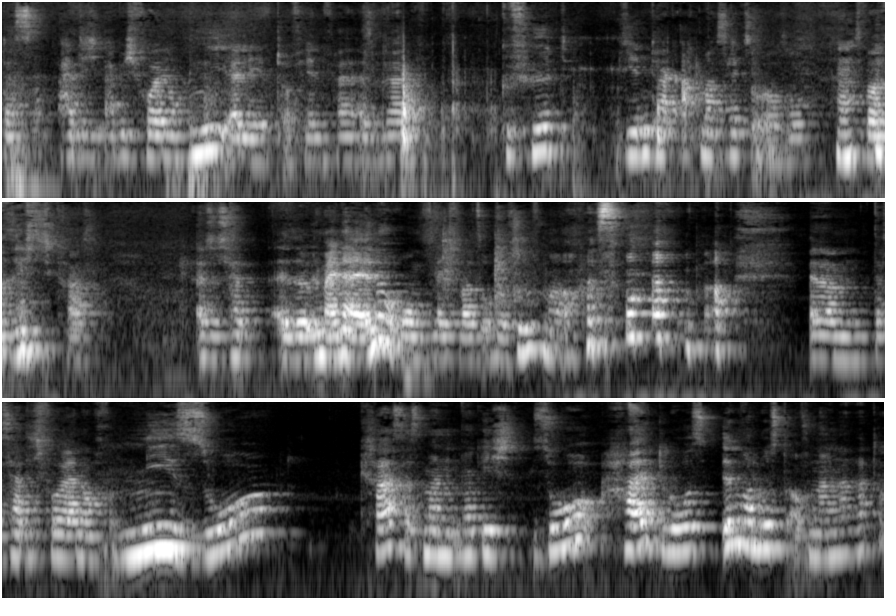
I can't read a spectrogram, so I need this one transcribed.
Das hatte ich, habe ich vorher noch nie erlebt, auf jeden Fall. Also wir hatten gefühlt jeden Tag achtmal Sex oder so. Das war richtig krass. Also es hat, also in meiner Erinnerung, vielleicht war es auch nur fünfmal oder so, aber ähm, das hatte ich vorher noch nie so krass, dass man wirklich so haltlos immer Lust aufeinander hatte.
